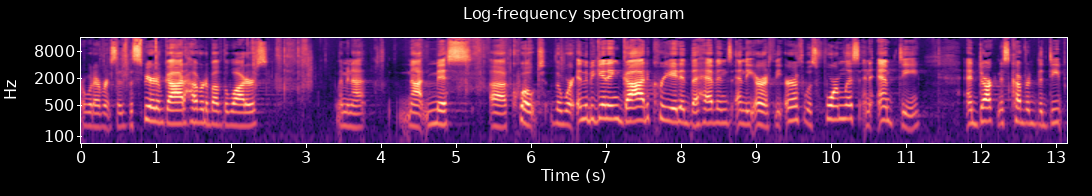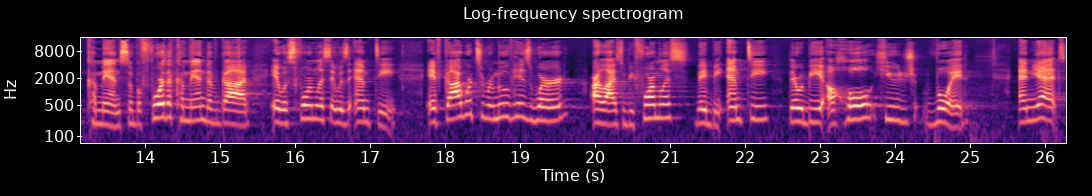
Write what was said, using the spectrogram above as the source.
or whatever it says. The Spirit of God hovered above the waters. Let me not not misquote uh, the word. In the beginning, God created the heavens and the earth. The earth was formless and empty, and darkness covered the deep command. So before the command of God, it was formless, it was empty. If God were to remove His word, our lives would be formless, they'd be empty, there would be a whole huge void. And yet,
